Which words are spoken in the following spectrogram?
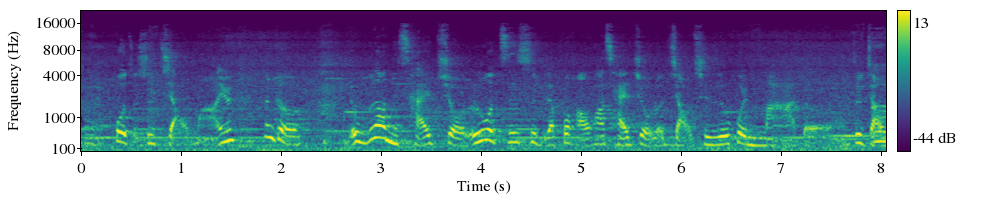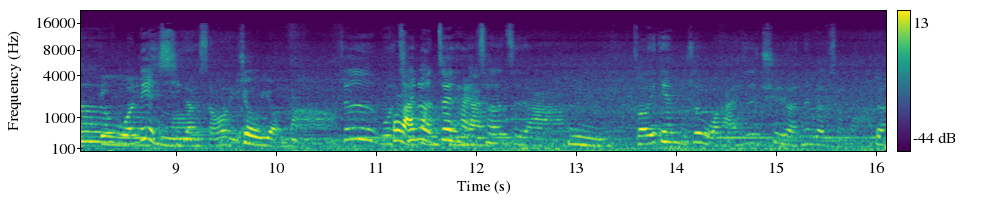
对，或者是脚麻，因为那个我不知道你踩久了，如果姿势比较不好的话，踩久了脚其实会麻的，就脚呃底、我练习的时候有。就有麻。就是我后来了这台车子啊，嗯，隔一天不是我还是去了那个什么，对，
